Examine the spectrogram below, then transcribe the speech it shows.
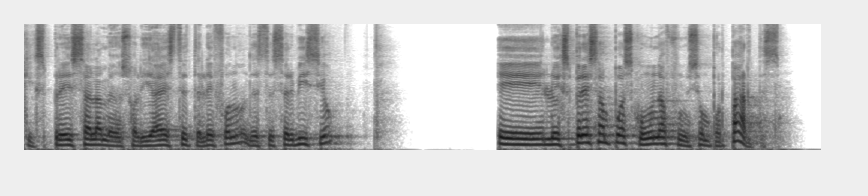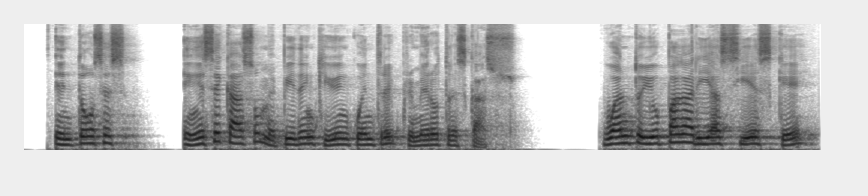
que expresa la mensualidad de este teléfono, de este servicio, eh, lo expresan pues con una función por partes. Entonces, en ese caso me piden que yo encuentre primero tres casos cuánto yo pagaría si es que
